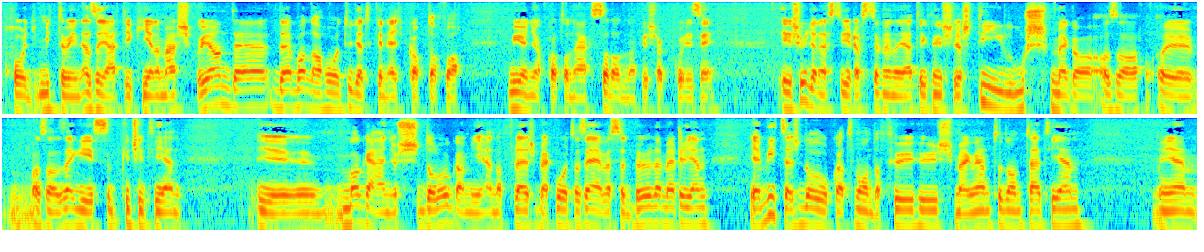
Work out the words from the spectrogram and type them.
hogy mit tudom én, ez a játék ilyen, a másik olyan, de, de van, ahol tudjátok, én egy kaptafa műanyag katonák szaladnak, és akkor izé. És ugyanezt éreztem én a játéknál is, hogy a stílus, meg a, az, a, az az egész kicsit ilyen magányos dolog, amilyen a flashback volt, az elveszett belőle, mert ilyen, ilyen vicces dolgokat mond a főhős, meg nem tudom, tehát ilyen, ilyen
